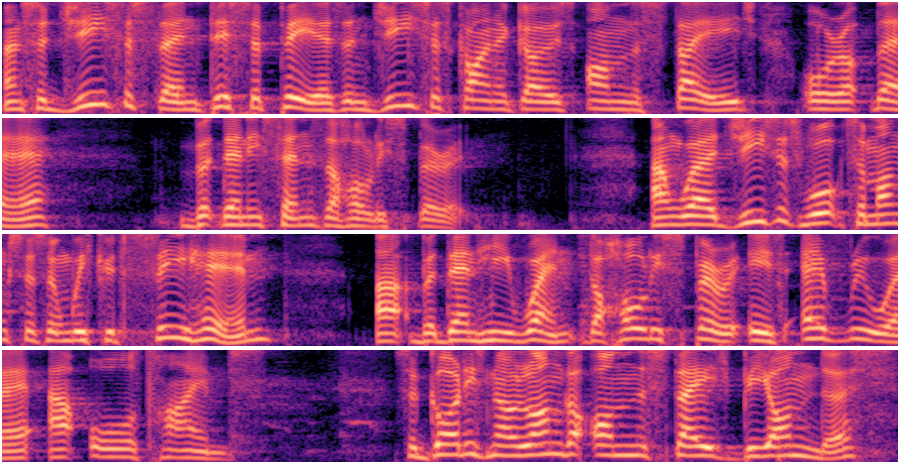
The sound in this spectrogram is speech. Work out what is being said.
And so Jesus then disappears, and Jesus kind of goes on the stage or up there, but then he sends the Holy Spirit. And where Jesus walked amongst us and we could see him, uh, but then he went, the Holy Spirit is everywhere at all times. So God is no longer on the stage beyond us.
